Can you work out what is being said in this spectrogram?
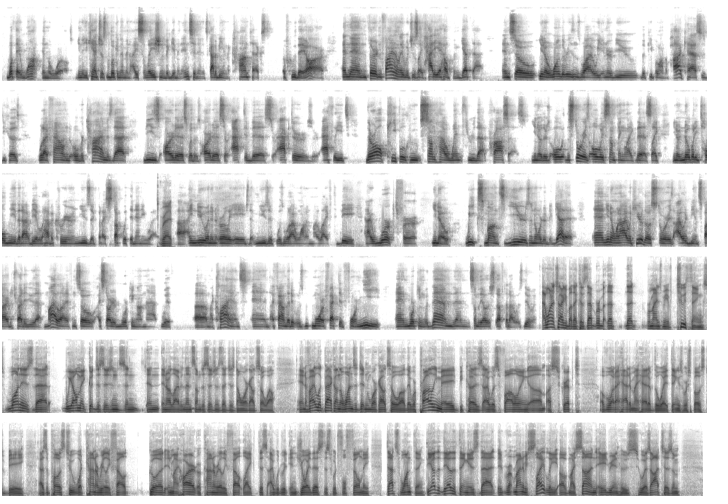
what they want in the world. You know, you can't just look at them in isolation of a given incident. It's got to be in the context of who they are. And then third and finally, which is like, how do you help them get that? And so, you know, one of the reasons why we interview the people on the podcast is because what I found over time is that these artists, whether it's artists or activists or actors or athletes, they're all people who somehow went through that process. You know, there's always, the story is always something like this. Like, you know, nobody told me that I would be able to have a career in music, but I stuck with it anyway. Right. Uh, I knew at an early age that music was what I wanted my life to be, and I worked for you know weeks, months, years in order to get it. And you know, when I would hear those stories, I would be inspired to try to do that in my life. And so I started working on that with uh, my clients, and I found that it was more effective for me and working with them than some of the other stuff that I was doing. I want to talk about that because that that that reminds me of two things. One is that we all make good decisions in, in, in our life and then some decisions that just don't work out so well. And if I look back on the ones that didn't work out so well, they were probably made because I was following um, a script of what I had in my head of the way things were supposed to be, as opposed to what kind of really felt good in my heart or kind of really felt like this I would enjoy this this would fulfill me. That's one thing. The other the other thing is that it reminded me slightly of my son Adrian who's who has autism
